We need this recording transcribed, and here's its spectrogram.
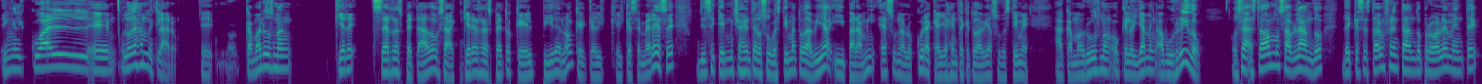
en el cual eh, lo deja muy claro. Eh, Usman quiere ser respetado, o sea, quiere el respeto que él pide, ¿no? Que, el, que se merece. Dice que hay mucha gente lo subestima todavía y para mí es una locura que haya gente que todavía subestime a Kamaru Usman o que lo llamen aburrido. O sea, estábamos hablando de que se estaba enfrentando probablemente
